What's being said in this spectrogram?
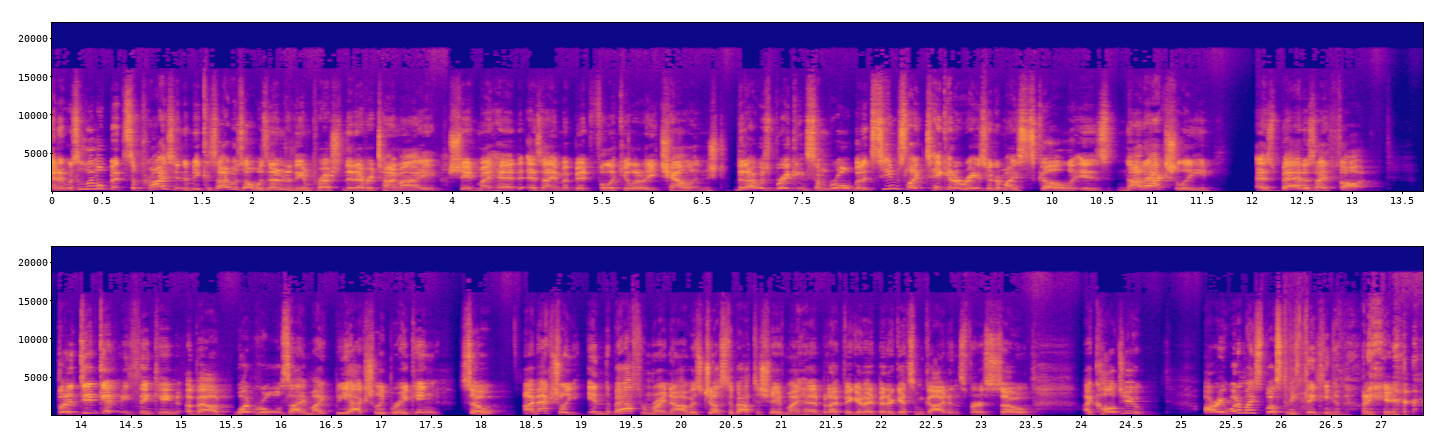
And it was a little bit surprising to me because I was always under the impression that every time I shaved my head, as I am a bit follicularly challenged, that I was breaking some rule. But it seems like taking a razor to my skull is not actually as bad as I thought. But it did get me thinking about what rules I might be actually breaking. So I'm actually in the bathroom right now. I was just about to shave my head, but I figured I'd better get some guidance first. So I called you. Ari, what am I supposed to be thinking about here?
